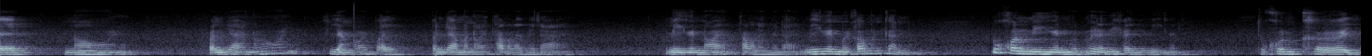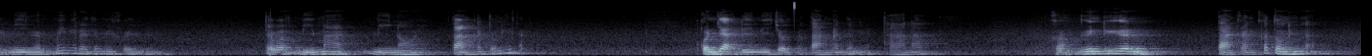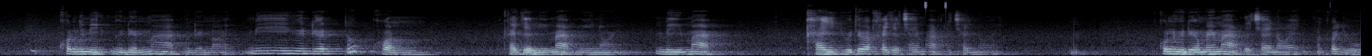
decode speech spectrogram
น้อย ปัญญาน้อยคือยังน้อยไป ปัญญามันน้อยทำอะไรไม่ได้ มีเงินน้อยทำอะไรไม่ได้ มีเงินเหมือนเขาเหมือนกัน ทุกคนมีเงินหมดไม่ได้มีใครไม่มีเงิน ทุกคนเคยมีเงินไม่มีอะไรที่ไม่เคยมี แต่ว่ามีมากมีน้อย ต่างกันตรงนี้แหละคนยากดีมีจนต่างกันตรงนี้ฐานะ ของเงินเดือนต่างกันก็ตรงนี้แหละคนที่มีเงินเดือนมากเงินเดือนน้อย มีเงินเดือนทุกคน ใครจะมีมากมีน้อย มีมาก ใครอยู่ที่ว่าใครจะใช้มากหรือใช้น้อย คนเงินเดือนไม่มากแต่ใช้น้อย มันก็อยู่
